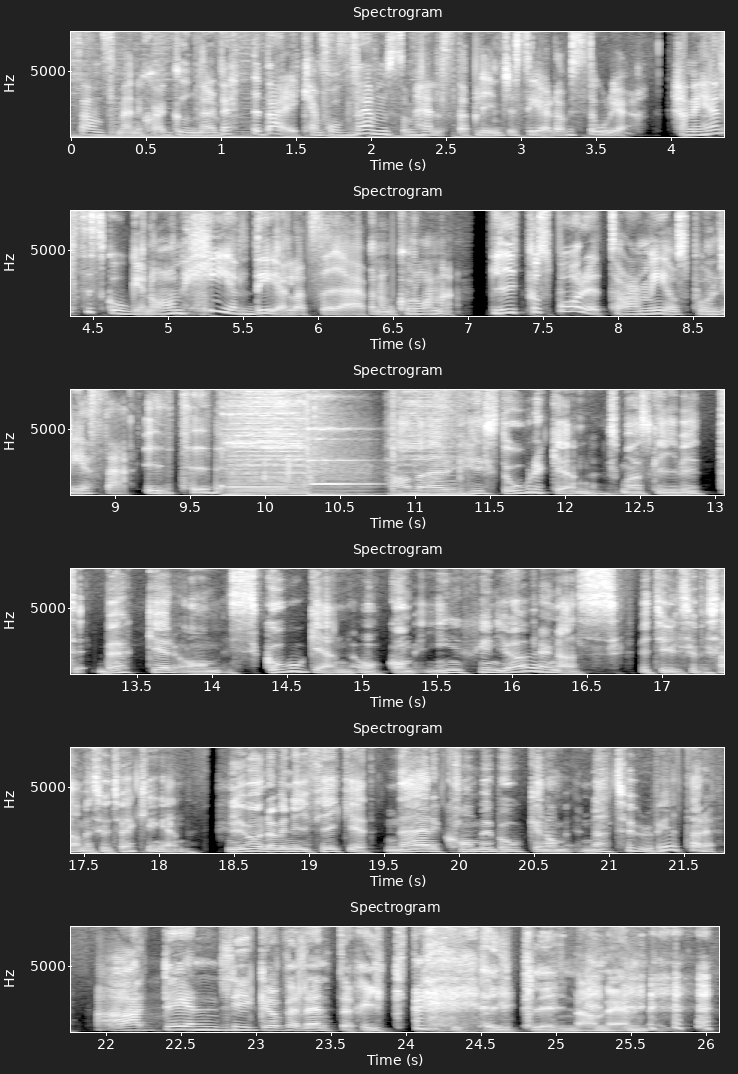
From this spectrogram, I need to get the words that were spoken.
renässansmänniska Gunnar Wetterberg kan få vem som helst att bli intresserad av historia. Han är helst i skogen och har en hel del att säga även om corona. Likt På spåret tar han med oss på en resa i tiden. Han är historikern som har skrivit böcker om skogen och om ingenjörernas betydelse för samhällsutvecklingen. Nu undrar vi nyfiket, när kommer boken om naturvetare? Ah, den ligger väl inte riktigt i piplinan ännu.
